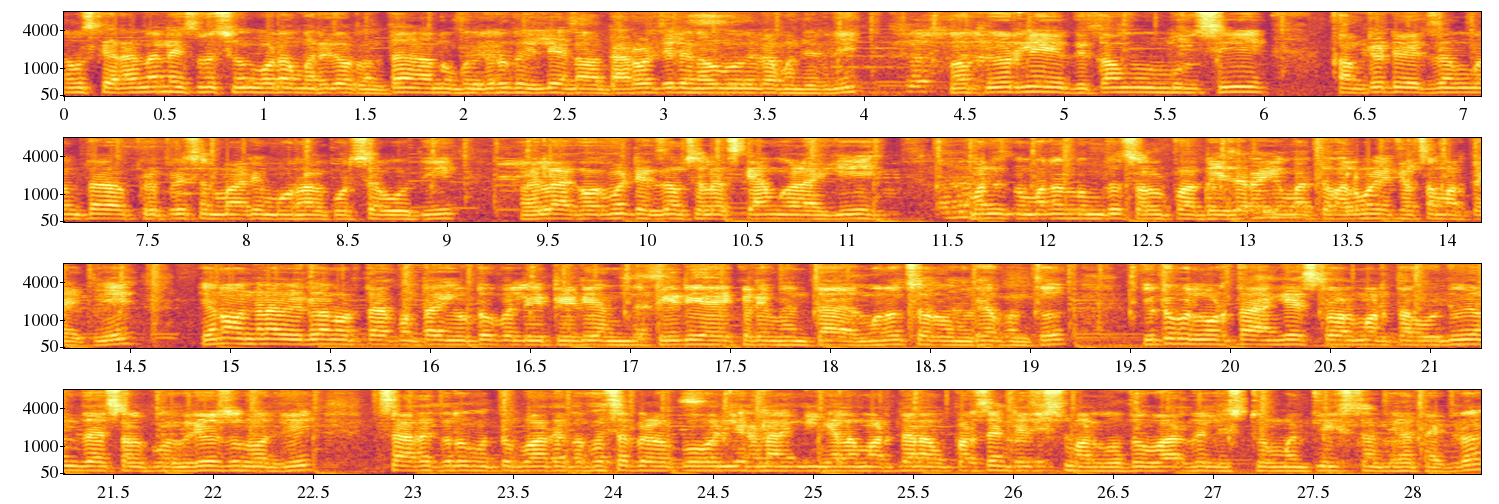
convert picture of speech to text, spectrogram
ನಮಸ್ಕಾರ, ನನ್ನ ಹೆಸರು ಶಿವನಗೌಡ ಮರಿಗೌಡ ಅಂತ. ನಾನು ಬಂದಿರೋದು ಇಲ್ಲೇ ನಾವು ಧಾರವಾಡ ಜಿಲ್ಲೆ ನಾವು ಬಂದಿದ್ವಿ ನಾವು ಪ್ಯೂರ್ಲಿ ಬಿಕಾಮ್ ಮುಗಿಸಿ ಕಾಂಪಿಟೇಟಿವ್ ಎಕ್ಸಾಮ್ ಅಂತ ಪ್ರಿಪ್ರೇಷನ್ ಮಾಡಿ ಮೂರ್ನಾಲ್ಕು ವರ್ಷ ಓದಿ, ಎಲ್ಲ ಗೌರ್ಮೆಂಟ್ ಎಕ್ಸಾಮ್ಸ್ ಎಲ್ಲ ಸ್ಕ್ಯಾಮ್ಗಳಾಗಿ ಮನ ನಮ್ದು ಸ್ವಲ್ಪ ಬೇಜಾರಾಗಿ ಮತ್ತೆ ಹೊಲಮನೆ ಕೆಲಸ ಮಾಡ್ತಾ ಇದ್ವಿ. ಏನೋ ಒಂದಿನ ವಿಡಿಯೋ ನೋಡ್ತಾ ಕುಂತ ಯೂಟ್ಯೂಬ್ ಅಲ್ಲಿ ಟಿ ಡಿ ಅಂತ ಟಿ ಡಿ ಅಕಾಡೆಮಿ ಅಂತ ಮನೋಜ್ ಸರ್ ವಿಡಿಯೋ ಬಂತು. ಯೂಟ್ಯೂಬ್ ಅಲ್ಲಿ ನೋಡ್ತಾ ಹಂಗೆ ಸ್ಟೋರ್ ಮಾಡ್ತಾ ಹೋದ್ವಿ ಒಂದು ಸ್ವಲ್ಪ ವಿಡಿಯೋಸ್ ನೋಡಿದ್ವಿ ಸಾಧಕರು ಮತ್ತು ಬಾಧಕರು, ಹೊಸ ಬೆಳಕು ಹಳ್ಳಿಗಣ ಹಿಂಗೆಲ್ಲ ಮಾಡ್ತಾ ನಾವು ಪರ್ಸೆಂಟೇಜ್ ಇಷ್ಟು ಮಾಡ್ಬೋದು, ವಾರದಲ್ಲಿ ಇಷ್ಟು ಮಂತ್ಲಿ ಇಷ್ಟು ಅಂತ ಹೇಳ್ತಾ ಇದ್ರು.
